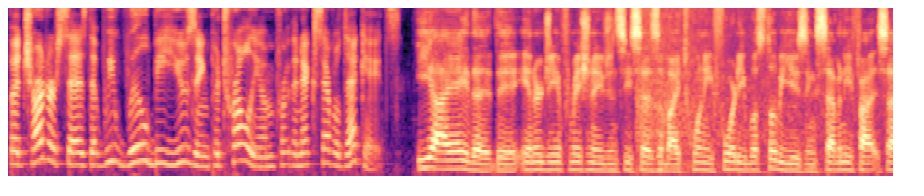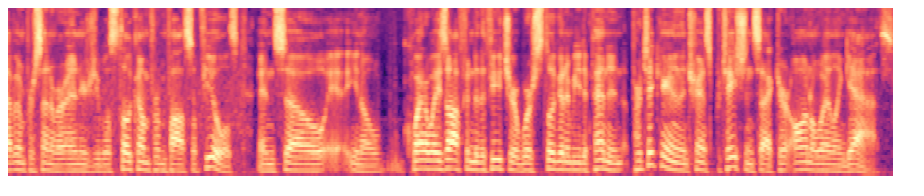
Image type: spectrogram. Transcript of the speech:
But Charter says that we will be using petroleum for the next several decades. EIA, the, the Energy Information Agency, says that by 2040 we'll still be using 77% of our energy will still come from fossil fuels. And so, you know, quite a ways off into the future, we're still going to be dependent, particularly in the transportation sector, on oil and gas.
